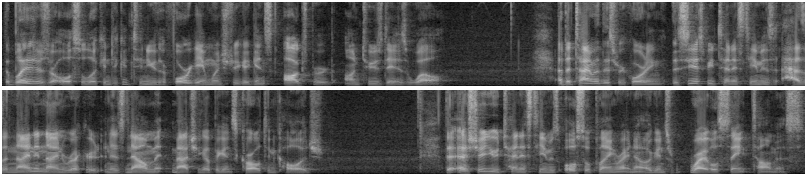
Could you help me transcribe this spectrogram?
The Blazers are also looking to continue their four-game win streak against Augsburg on Tuesday as well. At the time of this recording, the CSB tennis team is, has a 9-9 record and is now ma matching up against Carleton College. The SJU tennis team is also playing right now against rival St. Thomas.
